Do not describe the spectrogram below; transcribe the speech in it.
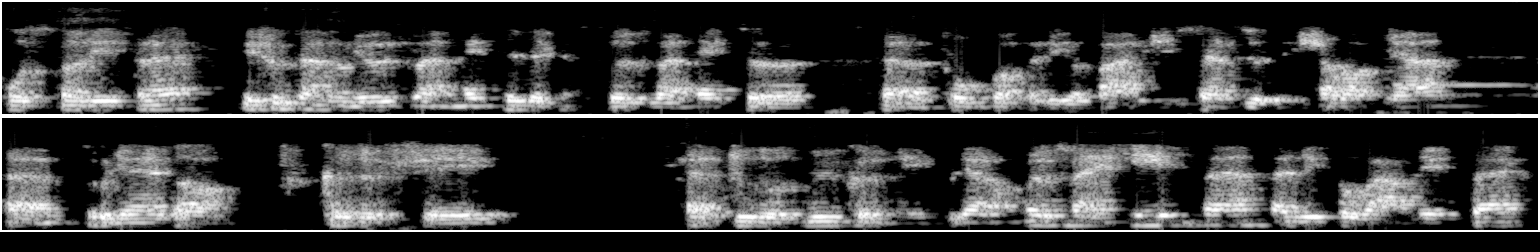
hozta létre, és utána ugye 51, 1951-től fogva pedig a Párizsi szerződés alapján ugye ez a közösség tudott működni. Ugye 57-ben pedig tovább léptek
